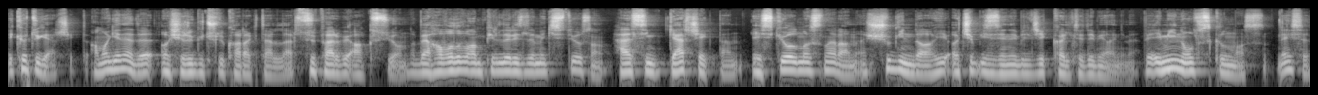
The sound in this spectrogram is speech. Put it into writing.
E kötü gerçekten. Ama gene de aşırı güçlü karakterler, süper bir aksiyon ve havalı vampirler izlemek istiyorsan Helsing gerçekten eski olmasına rağmen şu gün dahi açıp izlenebilecek kalitede bir anime. Ve emin ol sıkılmazsın. Neyse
